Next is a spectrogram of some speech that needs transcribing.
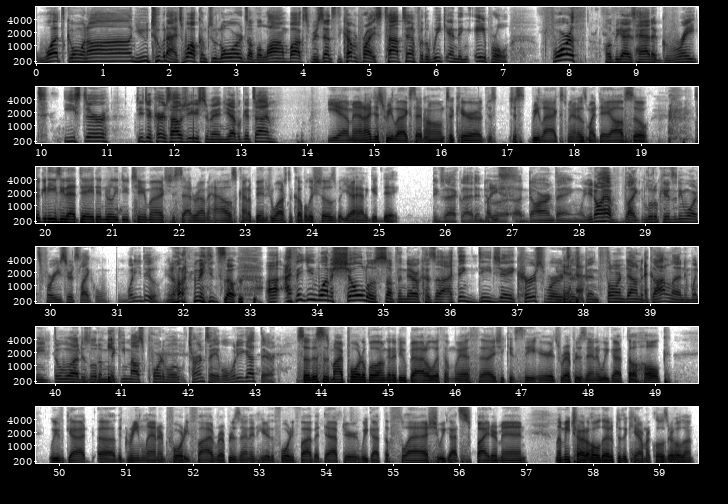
What's going on, YouTubeites? Welcome to Lords of the Long Box presents the cover price top 10 for the week ending April 4th. Hope you guys had a great Easter. DJ Curse, how's your Easter, man? You have a good time? Yeah, man. I just relaxed at home, took care of just just relaxed, man. It was my day off, so took it easy that day. Didn't really do too much. Just sat around the house, kind of binge watched a couple of shows, but yeah, I had a good day. Exactly. I didn't do nice. a, a, darn thing. When you don't have like little kids anymore, it's for Easter. It's like, what do you do? You know what I mean? So uh, I think you want to show something there because uh, I think DJ Curse Words yeah. has been thrown down the gauntlet when he threw out his little Mickey Mouse portable turntable. What do you got there? So this is my portable. I'm going to do battle with them with. Uh, as you can see here, it's represented. We got the Hulk. We've got uh, the Green Lantern 45 represented here, the 45 adapter. We got the Flash. We got Spider Man. Let me try to hold that up to the camera closer. Hold on.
